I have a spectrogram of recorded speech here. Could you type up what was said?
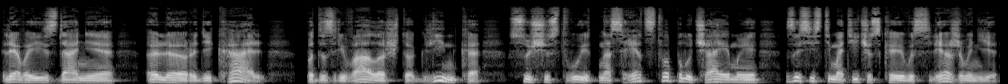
Левое издание «Le Radical» подозревало, что Глинка существует на средства, получаемые за систематическое выслеживание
